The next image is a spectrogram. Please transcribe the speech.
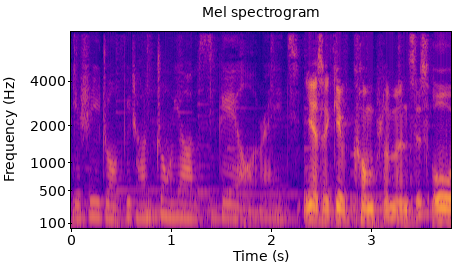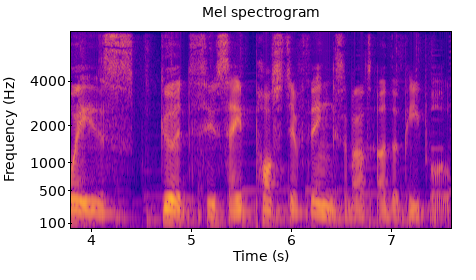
也是一种非常重要的 skill，right？ Yeah, so give compliments. It's always good to say positive things about other people.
